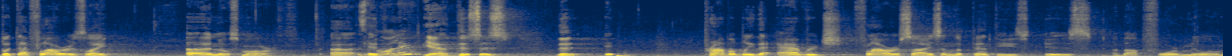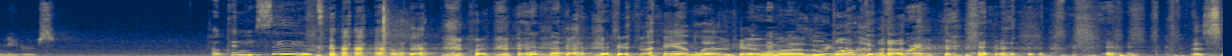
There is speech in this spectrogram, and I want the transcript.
But that flower is like, uh, no, smaller. Uh, it- Smaller? yeah, this is the it, probably the average flower size in Lepanthes is about four millimeters. How can you see it? With a hand lens, una You're lupa. looking for it. That's,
